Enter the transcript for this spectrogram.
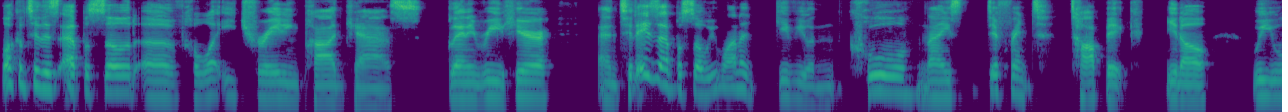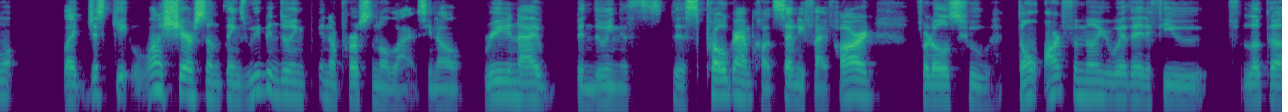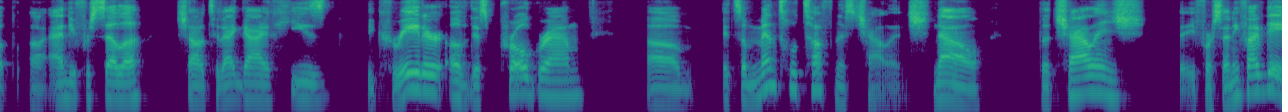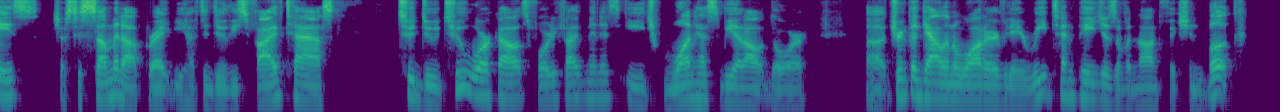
Welcome to this episode of Hawaii Trading Podcast. Glenn and Reid here. And today's episode, we want to give you a cool, nice, different topic. You know, we want like just get, want to share some things we've been doing in our personal lives. You know, Reid and I been doing this this program called 75 Hard. For those who don't aren't familiar with it, if you look up uh, Andy Frisella, shout out to that guy. He's the creator of this program. Um, it's a mental toughness challenge. Now, the challenge for 75 days, just to sum it up, right? You have to do these five tasks to do two workouts, 45 minutes each. One has to be at outdoor uh, drink a gallon of water every day, read 10 pages of a nonfiction book,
